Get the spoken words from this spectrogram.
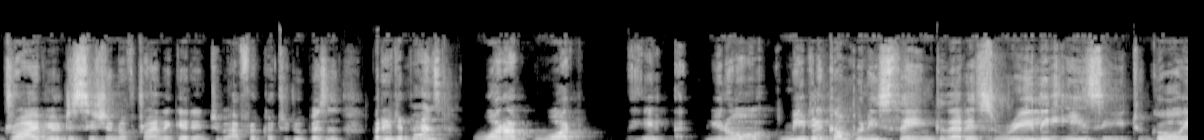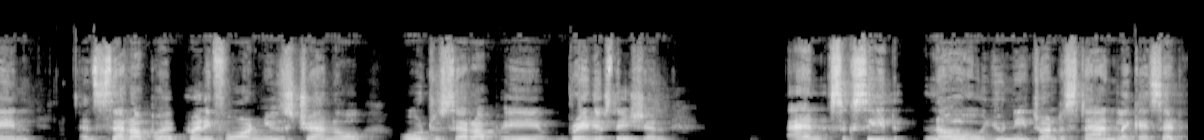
drive your decision of trying to get into Africa to do business. But it depends. What up? What you know? Media companies think that it's really easy to go in and set up a 24 news channel or to set up a radio station and succeed. No, you need to understand. Like I said,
